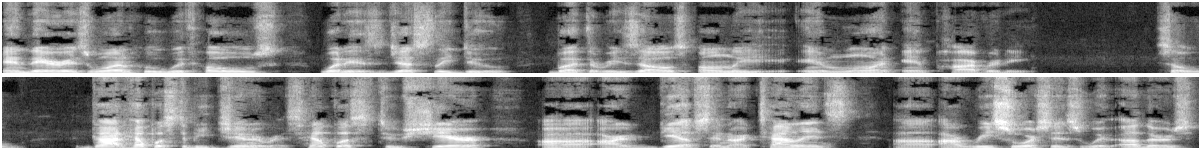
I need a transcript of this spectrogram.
and there is one who withholds what is justly due, but the results only in want and poverty. So, God, help us to be generous. Help us to share uh, our gifts and our talents, uh, our resources with others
